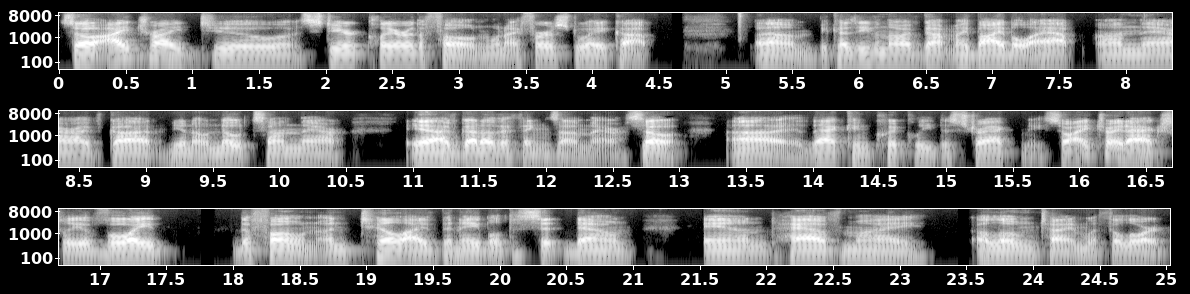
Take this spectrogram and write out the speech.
so I try to steer clear of the phone when I first wake up. Um, because even though I've got my Bible app on there, I've got, you know, notes on there. Yeah, I've got other things on there. So uh, that can quickly distract me. So I try to actually avoid the phone until I've been able to sit down and have my alone time with the Lord.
